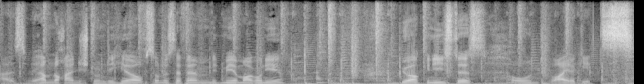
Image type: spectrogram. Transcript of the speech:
Also, wir haben noch eine Stunde hier auf Sonos FM mit mir, Marc und ihr. Ja, genießt es und weiter geht's.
